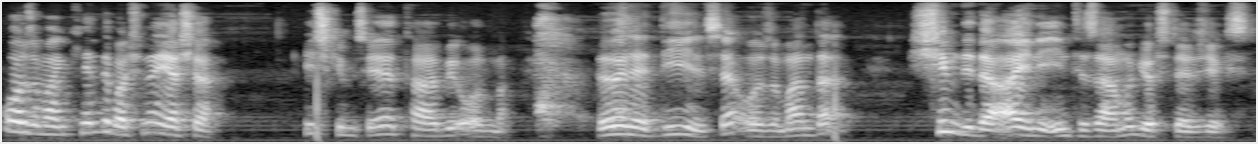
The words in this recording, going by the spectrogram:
o zaman kendi başına yaşa. Hiç kimseye tabi olma. Öyle değilse o zaman da şimdi de aynı intizamı göstereceksin.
